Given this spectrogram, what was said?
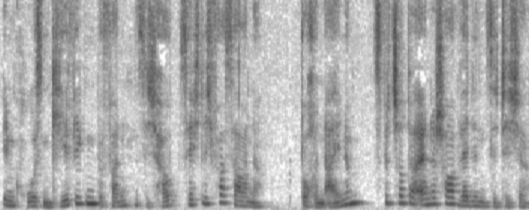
In großen Käfigen befanden sich hauptsächlich Fasane. Doch in einem zwitscherte eine Schar Wellensittiche.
